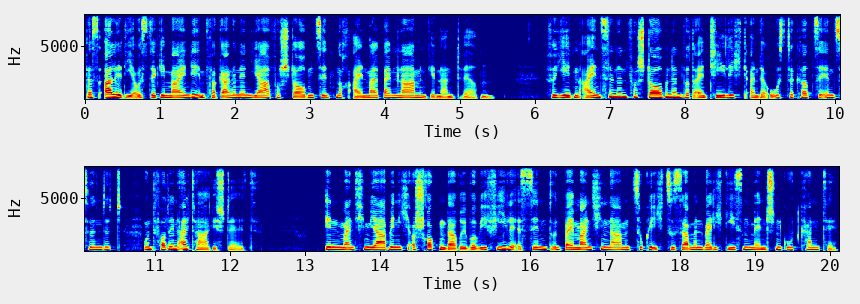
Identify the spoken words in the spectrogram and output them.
dass alle, die aus der Gemeinde im vergangenen Jahr verstorben sind, noch einmal beim Namen genannt werden. Für jeden einzelnen Verstorbenen wird ein Teelicht an der Osterkerze entzündet und vor den Altar gestellt. In manchem Jahr bin ich erschrocken darüber, wie viele es sind, und bei manchen Namen zucke ich zusammen, weil ich diesen Menschen gut kannte.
